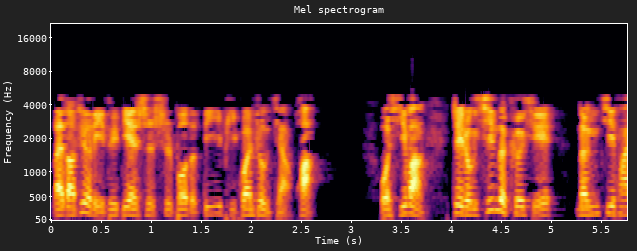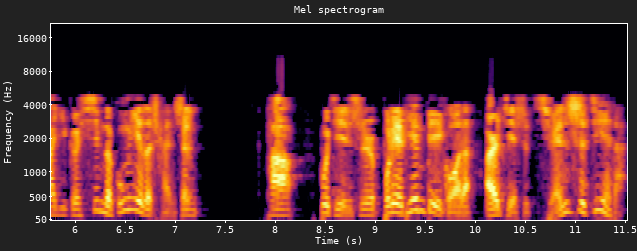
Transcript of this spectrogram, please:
来到这里，对电视试播的第一批观众讲话。我希望这种新的科学能激发一个新的工业的产生，它不仅是不列颠帝国的，而且是全世界的。”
